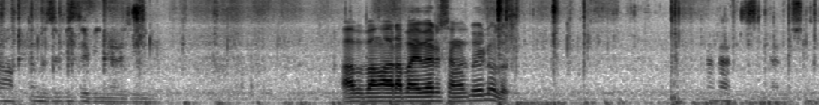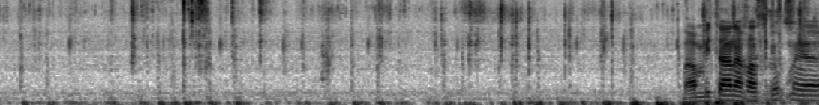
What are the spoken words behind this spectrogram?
Ne yaptığımızı biz de bilmiyoruz yani. Abi bana arabayı verirseniz böyle olur. Çok haklısın kardeşim. Lan bir tane kask yok mu ya?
